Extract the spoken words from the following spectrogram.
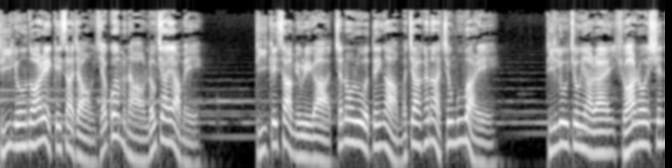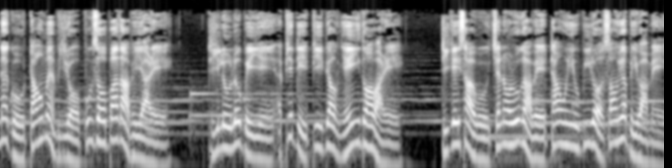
ဒီလွန်သွားတဲ့ကိစ္စကြောင့်ရက်ွက်မနာအောင်လုပ်ကြရမယ်ဒီကိစ္စမျိုးတွေကကျွန်တော်တို့အသင်းကမကြာခဏကြုံမှုပါတယ်ဒီလိုကြုံရတိုင်းရွာတော်ရှင်နဲ့ကိုတောင်းပန်ပြီးတော့ပူဇော်ပါတာပေးရတယ်ဒီလိုလုပ်ပေးရင်အပြစ်တွေပြေပြောက်ငြိမ်းသွားပါတယ်ဒီကိစ္စကိုကျွန်တော်တို့ကပဲတာဝန်ယူပြီးတော့ဆောင်ရွက်ပေးပါမယ်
